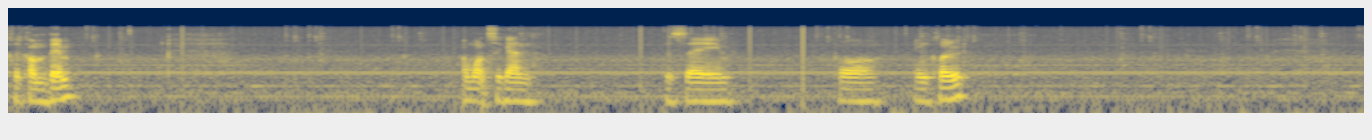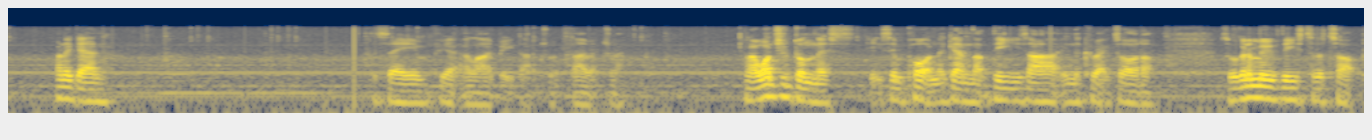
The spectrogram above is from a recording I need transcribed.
Click on BIM. And once again, the same for include. And again, the same for your lib directory. Now once you've done this, it's important again that these are in the correct order. So we're going to move these to the top.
